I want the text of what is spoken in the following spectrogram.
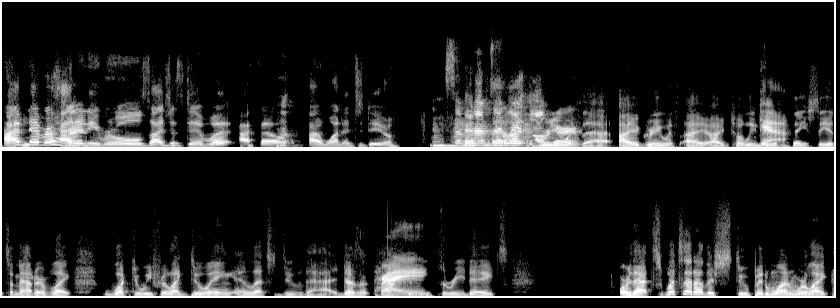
I've never had Right. any rules. I just did what I felt I wanted to do. Mhm. Some- and, Sometimes I and wait agree longer. with that. I agree with I I totally agree Yeah. with Stacy. It's a matter of like, what do we feel like doing, and let's do that. It doesn't have to be three dates. Or that's what's that other stupid one where like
